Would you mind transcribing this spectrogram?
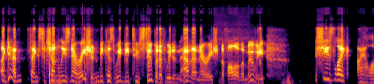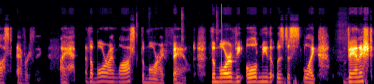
again, thanks to Chun Li's narration, because we'd be too stupid if we didn't have that narration to follow the movie. She's like, I lost everything. I the more I lost, the more I found. The more of the old me that was just like vanished,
